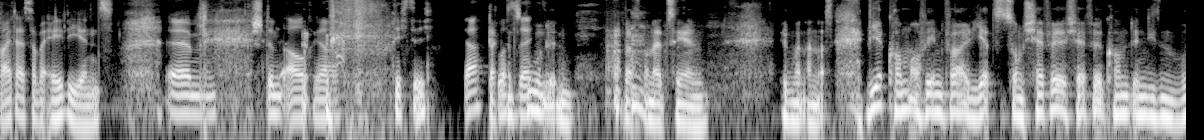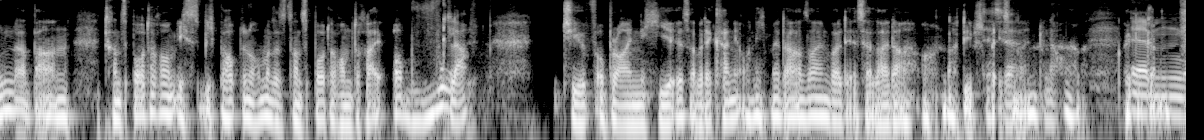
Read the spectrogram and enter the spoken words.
Zweiter ist aber Aliens. Ähm, Stimmt auch, ja. Richtig. Ja, Da du hast kannst recht. du von erzählen. Irgendwann anders. Wir kommen auf jeden Fall jetzt zum Scheffel. Scheffel kommt in diesen wunderbaren Transporterraum. Ich, ich behaupte noch immer, das ist Transporterraum 3, obwohl Klar. Chief O'Brien nicht hier ist, aber der kann ja auch nicht mehr da sein, weil der ist ja leider auch nach Deep Space ja- Nine genau. äh, weggegangen. Ähm,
